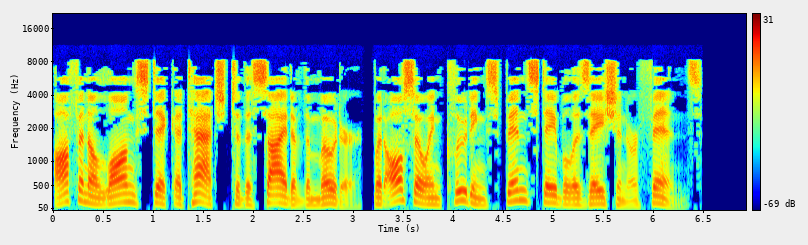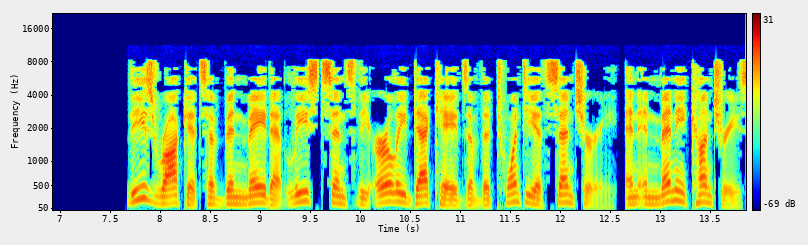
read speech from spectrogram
often a long stick attached to the side of the motor, but also including spin stabilization or fins. These rockets have been made at least since the early decades of the 20th century, and in many countries,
